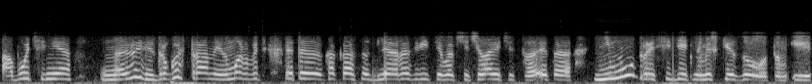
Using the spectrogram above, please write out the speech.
обочине жизни. С другой стороны, ну, может быть, это как раз для развития вообще человечества, это не мудро сидеть на мешке с золотом и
